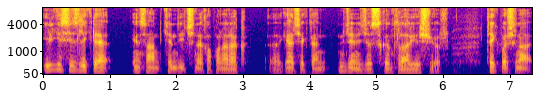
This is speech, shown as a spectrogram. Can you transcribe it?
İlgisizlikle insan kendi içine kapanarak e, gerçekten nice nice sıkıntılar yaşıyor. Tek başına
